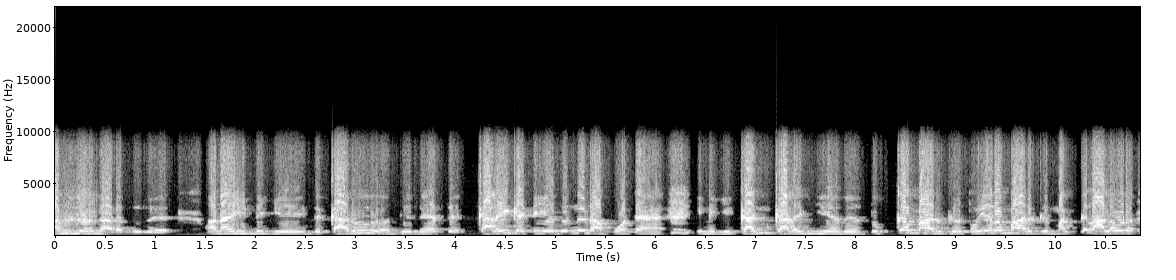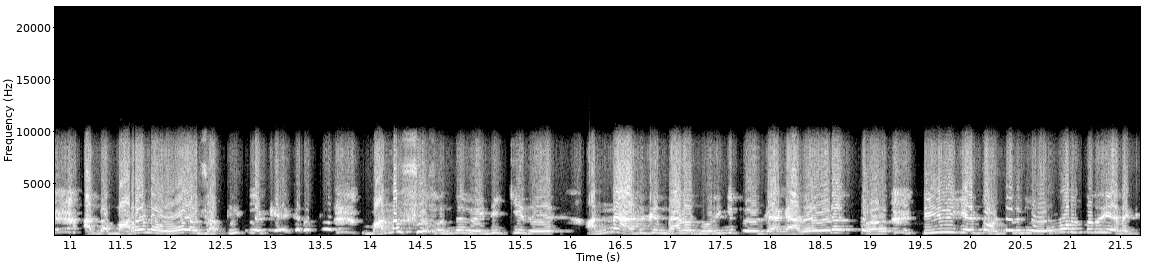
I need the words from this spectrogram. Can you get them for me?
அதுதான் நடந்தது. ஆனா இன்னைக்கு இந்த கரூர் வந்து நேத்து களை கட்டியதுன்னு நான் போட்டேன். இன்னைக்கு கண் கலங்கியது. துக்கமா இருக்கு துயரமா இருக்கு. மக்கள் அளவுற அந்த மரண ஓல சத்தத்துல கேக்குறப்ப மனசு வந்து வெடிக்குது. அண்ணன் அதுக்கு மேல நொறுங்கி போயிருக்காங்க. அதை விட டிவி கேட்ட ஒன்றதுக்கு ஒவ்வொருத்தரும் எனக்கு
